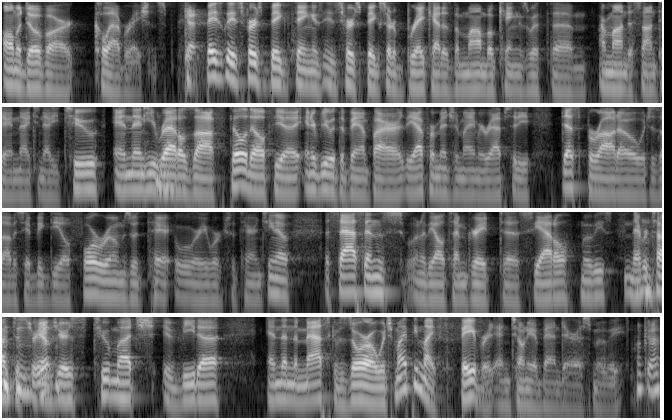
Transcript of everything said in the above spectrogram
Almodovar collaborations. Okay. Basically, his first big thing is his first big sort of breakout is the Mambo Kings with um, Armand Assante in 1992, and then he rattles off Philadelphia, Interview with the Vampire, the aforementioned Miami Rhapsody, Desperado, which is obviously a big deal, Four Rooms with Tar- where he works with Tarantino, Assassins, one of the all-time great uh, Seattle movies, Never Talk to Strangers, Too Much, Evita. And then The Mask of Zorro, which might be my favorite Antonio Banderas movie. okay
